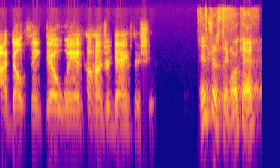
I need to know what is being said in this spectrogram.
I don't think they'll win 100 games this year. Interesting. Okay.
